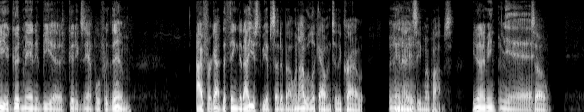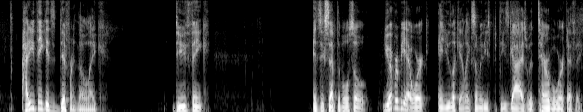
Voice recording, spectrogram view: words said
be a good man and be a good example for them. I forgot the thing that I used to be upset about when I would look out into the crowd and I didn't see my pops. You know what I mean? Mm-hmm. yeah. So, how do you think it's different though? Like, do you think it's acceptable? So, you ever be at work and you look at like some of these these guys with terrible work ethic,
